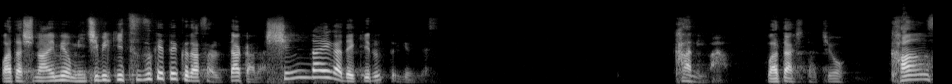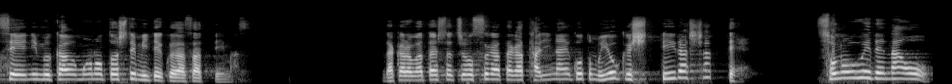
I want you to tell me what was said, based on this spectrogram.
私の歩みを導き続けてくださる。だから信頼ができるというんです。神は私たちを完成に向かうものとして見てくださっています。だから私たちの姿が足りないこともよく知っていらっしゃって、その上でなお、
